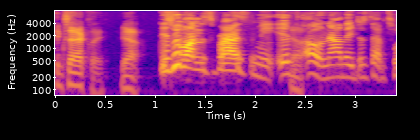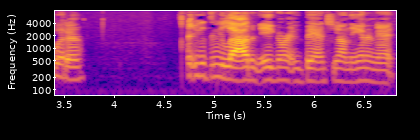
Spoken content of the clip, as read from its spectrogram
Exactly. Yeah. These people aren't a surprise to me. It's Yeah. oh, now they just have Twitter. You get to be loud and ignorant and banshee on the internet.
